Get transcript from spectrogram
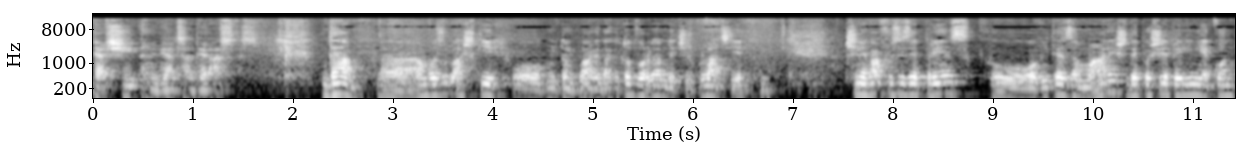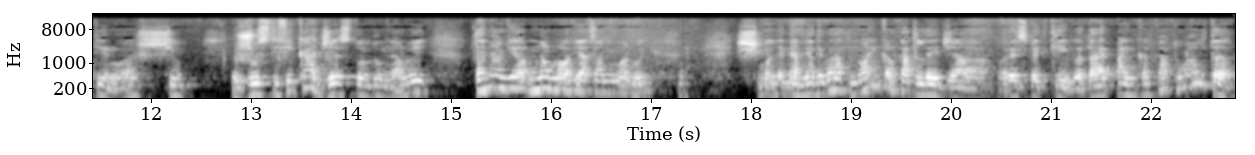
dar și în viața de astăzi. Da, am văzut la știri o întâmplare, dacă tot vorbeam de circulație, cineva fusese prins cu o viteză mare și depășire pe linie continuă și justifica gestul dumnealui, dar n-am, n-am luat viața nimănui. Și mă gândeam, e adevărat, nu ai încălcat legea respectivă, dar ai încălcat o altă,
